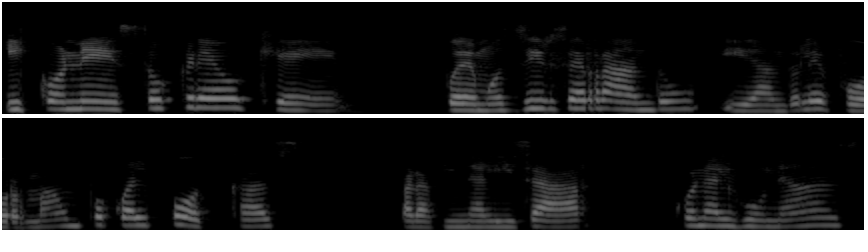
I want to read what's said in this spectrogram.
Y con esto creo que podemos ir cerrando y dándole forma un poco al podcast para finalizar con algunas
